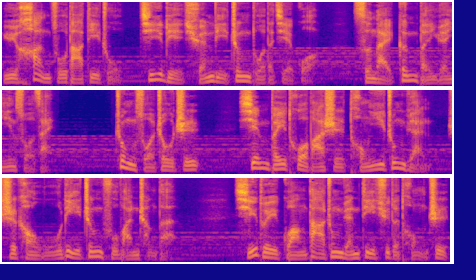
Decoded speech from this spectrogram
与汉族大地主激烈权力争夺的结果，此乃根本原因所在。众所周知，鲜卑拓跋氏统一中原是靠武力征服完成的。其对广大中原地区的统治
